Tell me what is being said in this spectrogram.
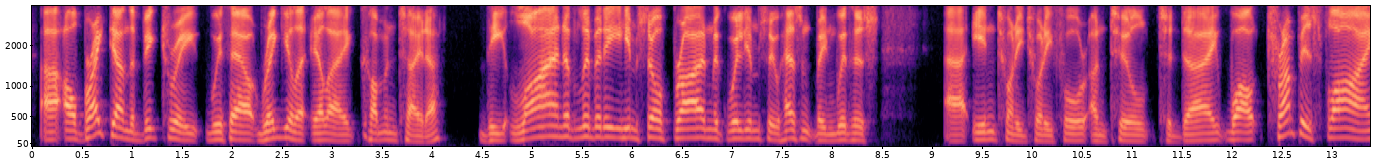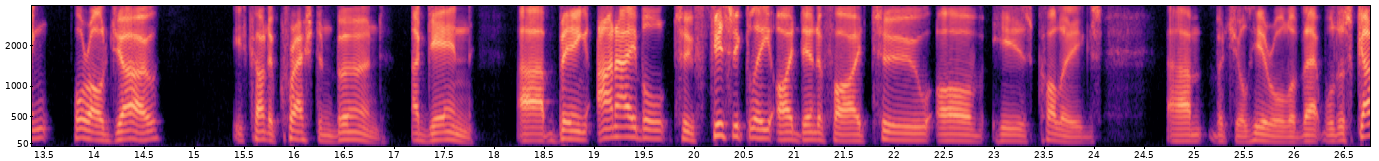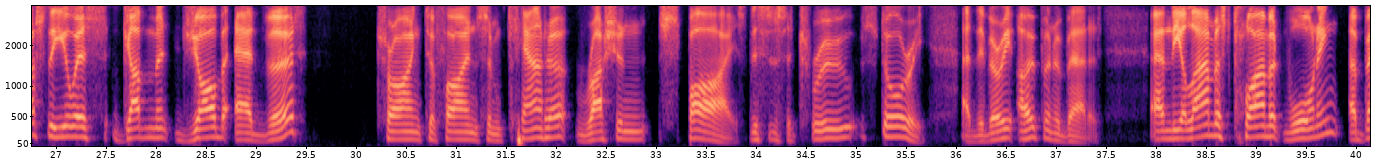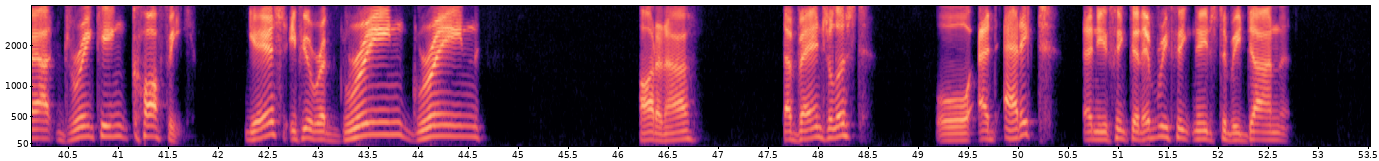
Uh, I'll break down the victory with our regular LA commentator, the Lion of Liberty himself, Brian McWilliams, who hasn't been with us uh, in 2024 until today. While Trump is flying, poor old Joe, he's kind of crashed and burned again uh, being unable to physically identify two of his colleagues. Um, but you'll hear all of that. We'll discuss the US government job advert trying to find some counter Russian spies. This is a true story, and they're very open about it. And the alarmist climate warning about drinking coffee. Yes, if you're a green, green, I don't know, evangelist or an addict and you think that everything needs to be done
